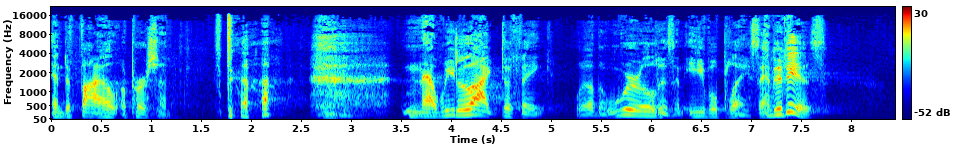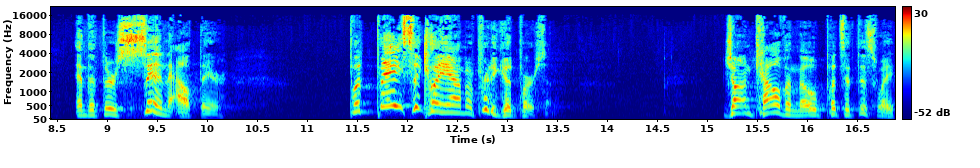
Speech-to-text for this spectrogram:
and defile a person. now we like to think, well, the world is an evil place, and it is and that there's sin out there. But basically, I'm a pretty good person. John Calvin, though, puts it this way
